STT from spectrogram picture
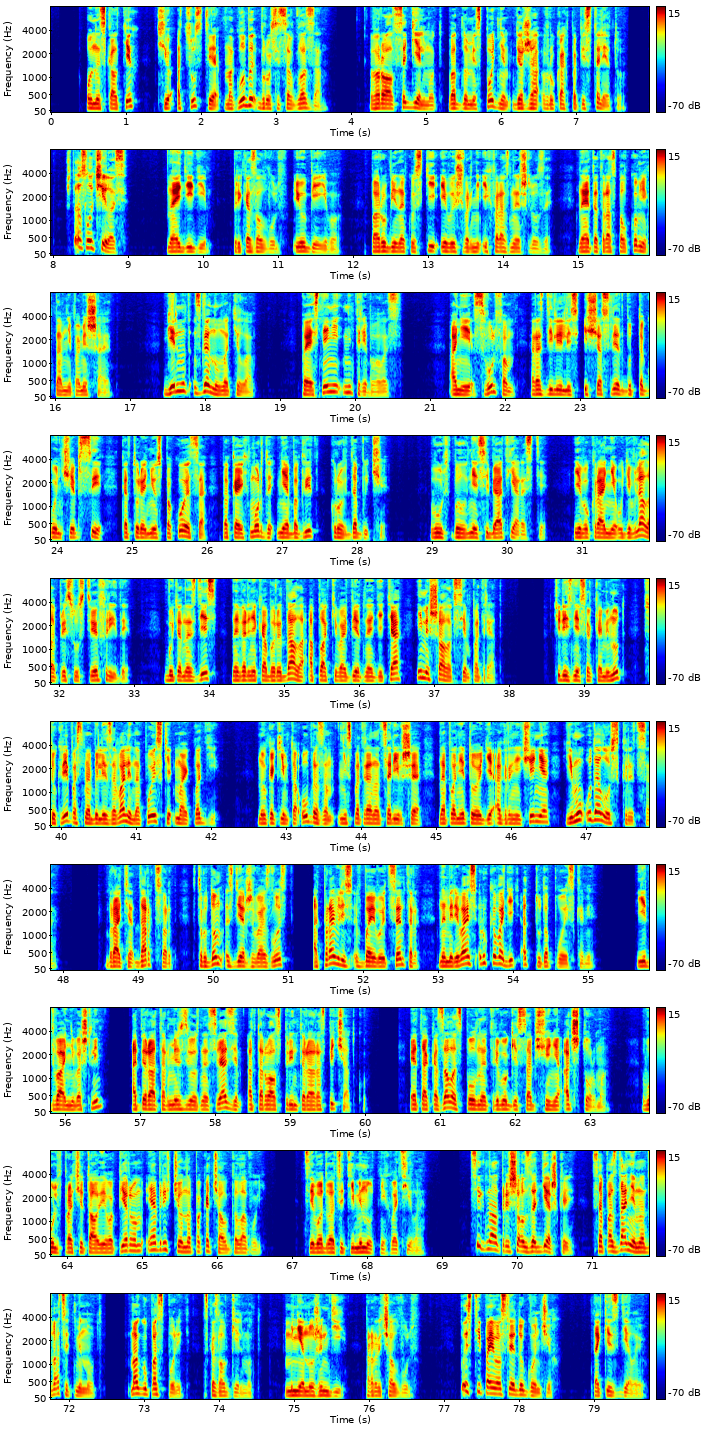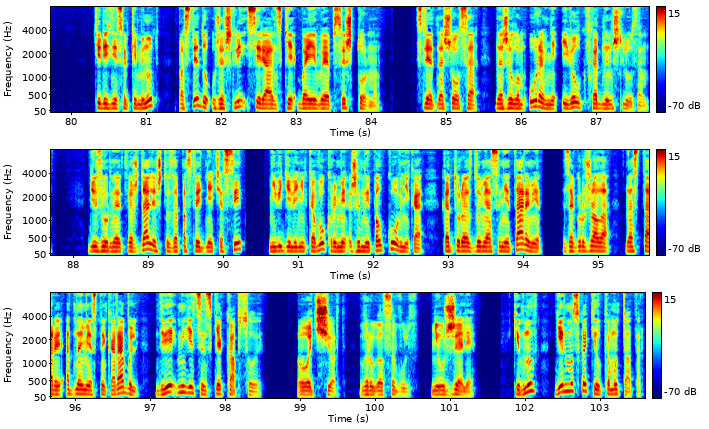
Он искал тех, чье отсутствие могло бы броситься в глаза. Ворвался Гельмут в одном из подням, держа в руках по пистолету. «Что случилось?» «Найди Ди», — приказал Вульф, — «и убей его. Поруби на куски и вышвырни их в разные шлюзы. На этот раз полковник нам не помешает. Гельмут взглянул на тела. Пояснений не требовалось. Они с Вульфом разделились, ища след, будто гончие псы, которые не успокоятся, пока их морды не обогрит кровь добычи. Вульф был вне себя от ярости. Его крайне удивляло присутствие Фриды. Будь она здесь, наверняка бы рыдала, оплакивая бедное дитя и мешала всем подряд. Через несколько минут всю крепость мобилизовали на поиски Майкла Ди но каким-то образом, несмотря на царившее на планетоиде ограничения, ему удалось скрыться. Братья Дарксфорд, с трудом сдерживая злость, отправились в боевой центр, намереваясь руководить оттуда поисками. Едва они вошли, оператор межзвездной связи оторвал с принтера распечатку. Это оказалось полное тревоги сообщение от Шторма. Вульф прочитал его первым и обреченно покачал головой. Всего 20 минут не хватило. Сигнал пришел с задержкой, с опозданием на 20 минут. «Могу поспорить», — сказал Гельмут. «Мне нужен Ди», — прорычал Вульф. «Пусти по его следу гончих». «Так и сделаю». Через несколько минут по следу уже шли сирианские боевые псы шторма. След нашелся на жилом уровне и вел к входным шлюзам. Дежурные утверждали, что за последние часы не видели никого, кроме жены полковника, которая с двумя санитарами загружала на старый одноместный корабль две медицинские капсулы. «Вот черт!» – выругался Вульф. «Неужели?» Кивнув, Гельму схватил коммутатор.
